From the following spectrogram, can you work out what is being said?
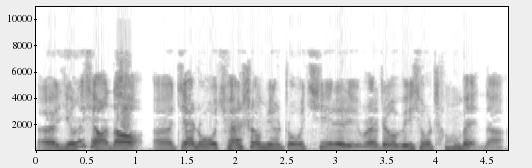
呃，影响到呃建筑物全生命周期这里边这个维修成本的。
